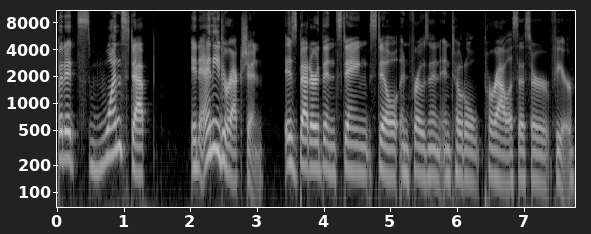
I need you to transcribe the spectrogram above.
but it's one step in any direction is better than staying still and frozen in total paralysis or fear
